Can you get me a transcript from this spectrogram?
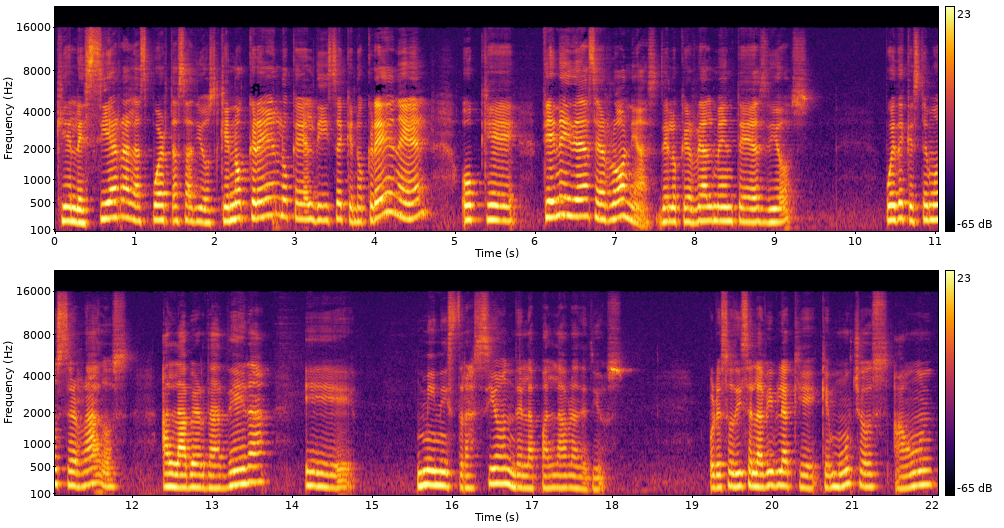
que le cierra las puertas a Dios, que no cree en lo que Él dice, que no cree en Él o que tiene ideas erróneas de lo que realmente es Dios, puede que estemos cerrados a la verdadera eh, ministración de la palabra de Dios. Por eso dice la Biblia que, que muchos aún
